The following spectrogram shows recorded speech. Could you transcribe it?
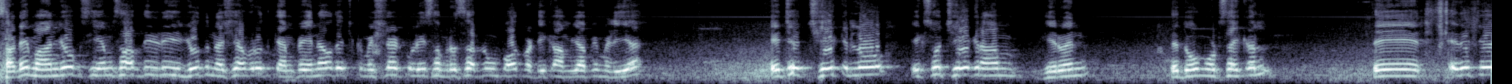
ਸਾਡੇ ਮਾਨਯੋਗ ਸੀਐਮ ਸਾਹਿਬ ਦੀ ਜਿਹੜੀ ਯੁੱਧ ਨਸ਼ਿਆਂ ਵਿਰੁੱਧ ਕੈਂਪੇਨ ਹੈ ਉਹਦੇ ਵਿੱਚ ਕਮਿਸ਼ਨਰੇਟ ਪੁਲਿਸ ਅੰਮ੍ਰਿਤਸਰ ਨੂੰ ਬਹੁਤ ਵੱਡੀ ਕਾਮਯਾਬੀ ਮਿਲੀ ਹੈ। ਇਹ 'ਚ 6 ਕਿਲੋ 106 ਗ੍ਰਾਮ ਹੀਰੋਇਨ ਤੇ ਦੋ ਮੋਟਰਸਾਈਕਲ ਤੇ ਇਹਦੇ 'ਚ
